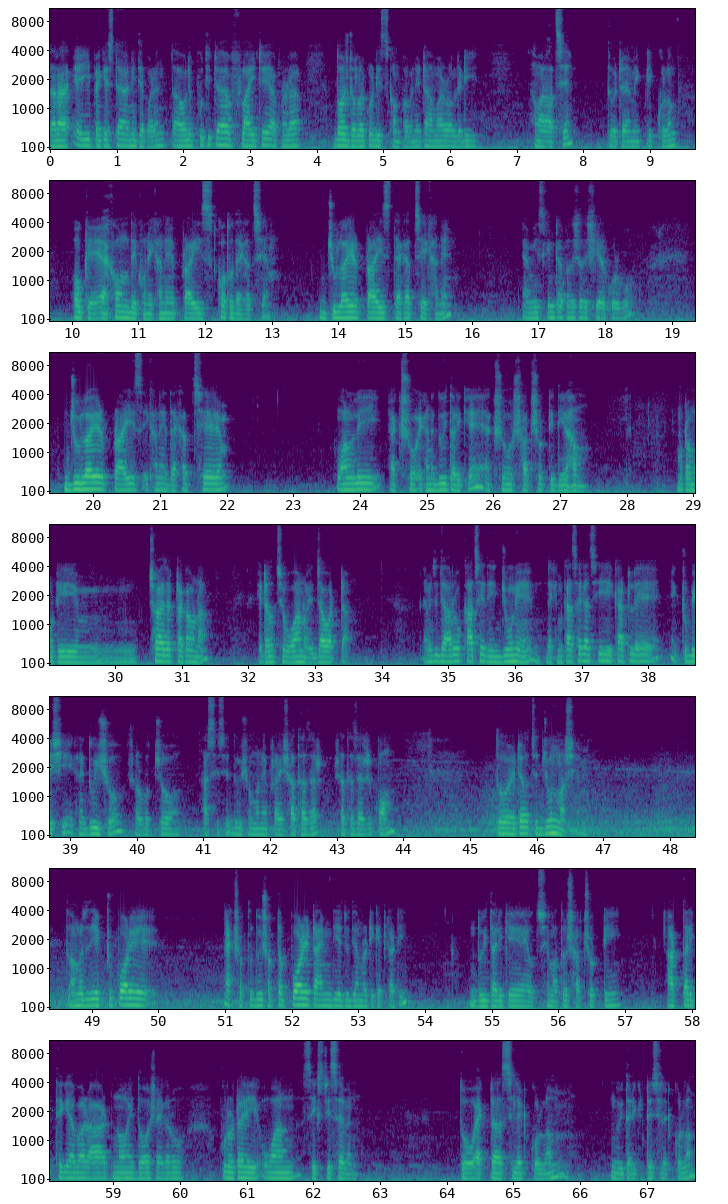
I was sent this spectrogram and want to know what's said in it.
তারা এই প্যাকেজটা নিতে পারেন। তাহলে প্রতিটা ফ্লাইটে আপনারা দশ ডলার করে ডিসকাউন্ট পাবেন। এটা আমার অলরেডি আমার আছে। তো এটা আমি ক্লিক করলাম। ওকে এখন দেখুন এখানে প্রাইস কত দেখাচ্ছে। জুলাইয়ের প্রাইস দেখাচ্ছে এখানে। আমি স্ক্রিনটা আপনাদের সাথে শেয়ার করব। জুলাইয়ের প্রাইস এখানে দেখাচ্ছে ওয়ানলি একশো, এখানে দুই তারিখে একশো সাতষট্টি দিরহাম মোটামুটি ছয় হাজার টাকাও না। এটা হচ্ছে ওয়ান ওয়ে যাওয়ারটা। আমি যদি আরও কাছে দিই, জুনে, দেখেন কাছাকাছি কাটলে একটু বেশি, এখানে দুইশো, সর্বোচ্চ আসছে দুইশো মানে প্রায় সাত হাজার, সাত হাজারের কম। তো এটা হচ্ছে জুন মাসে। তো আমরা যদি একটু পরে, এক সপ্তাহ, দুই সপ্তাহ পরে টাইম দিয়ে যদি আমরা টিকিট কাটি, দুই তারিখে হচ্ছে মাত্র সাতষট্টি, আট তারিখ থেকে আবার আট, নয়, দশ, এগারো, পুরোটাই ওয়ান সিক্সটি সেভেন। তো একটা সিলেক্ট করলাম, দুই তারিখেরটাই সিলেক্ট করলাম।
